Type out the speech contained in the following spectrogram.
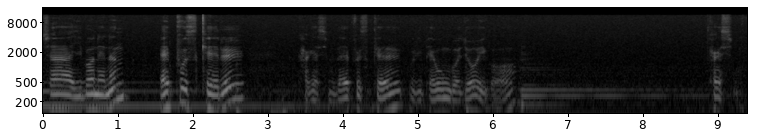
자, 이번에는 F 스케일을 가겠습니다. F 스케일 우리 배운 거죠, 이거. 가겠습니다.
